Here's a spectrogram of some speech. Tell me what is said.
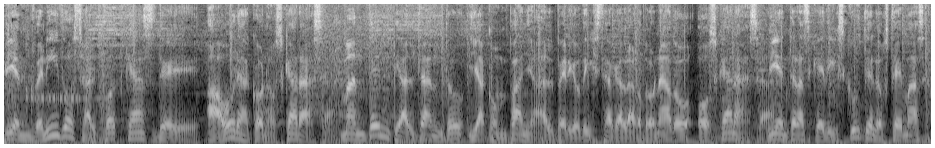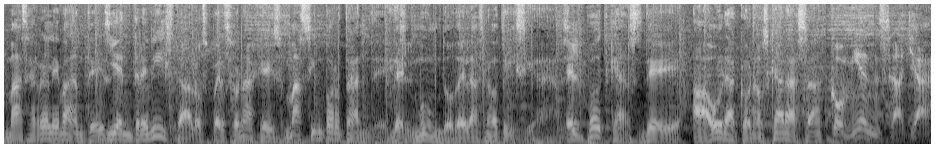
Bienvenidos al podcast de Ahora con Oscar Aza. Mantente al tanto y acompaña al periodista galardonado Oscar Aza mientras que discute los temas más relevantes y entrevista a los personajes más importantes del mundo de las noticias. El podcast de Ahora con Oscar Aza comienza ya.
